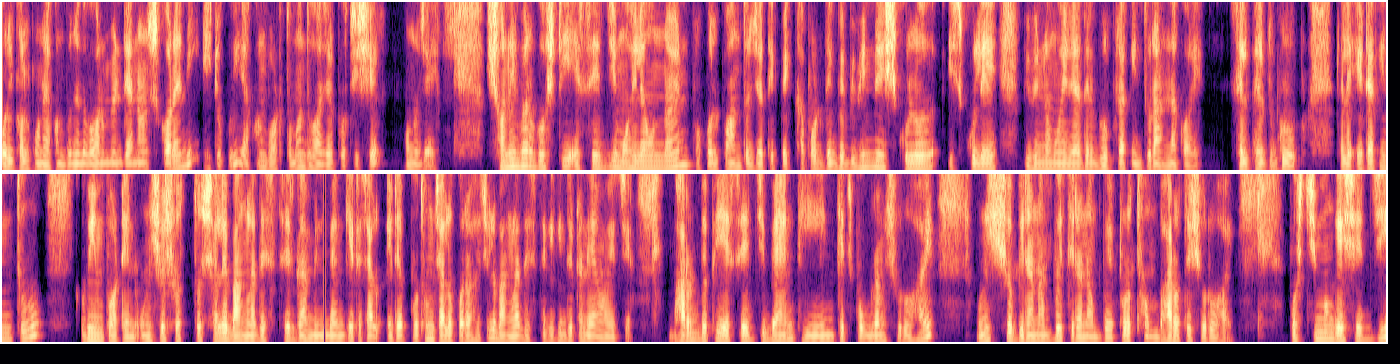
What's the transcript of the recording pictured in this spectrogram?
পরিকল্পনা এখন পর্যন্ত গভর্নমেন্ট অ্যানাউন্স করেনি। এইটুকুই এখন বর্তমান ২০২৫ এর অনুযায়ী। স্বনির্ভর গোষ্ঠী এসএইচজি মহিলা উন্নয়ন প্রকল্প আন্তর্জাতিক প্রেক্ষাপট দেখবে বিভিন্ন স্কুল স্কুলে বিভিন্ন মহিলাদের গ্রুপরা কিন্তু রান্না করে। Self help group. তাহলে এটা কিন্তু খুবই ইম্পোর্টেন্ট। ১৯৭০ সালে বাংলাদেশের গ্রামীণ ব্যাংকে এটা চালু, এটা প্রথম চালু করা হয়েছিল। বাংলাদেশ থেকে কিন্তু এটা নেওয়া হয়েছে। ভারতব্যাপী এসএইচজি ব্যাংক লিঙ্কেজ প্রোগ্রাম শুরু হয় ১৯৯২-৯৩ ১ম ভারতে শুরু হয়। পশ্চিমবঙ্গ এসএইচজি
